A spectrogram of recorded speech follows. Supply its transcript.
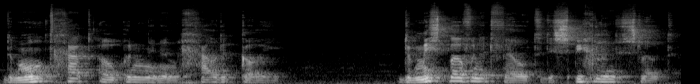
De mond gaat open in een gouden kooi. De mist boven het veld, de spiegelende sloot.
